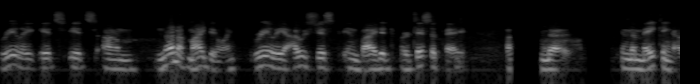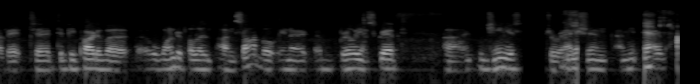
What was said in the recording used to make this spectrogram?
really. It's it's um, none of my doing. really, I was just invited to participate in the in the making of it to, to be part of a, a wonderful ensemble in a, a brilliant script, uh, genius direction. I mean, Yeah. I,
